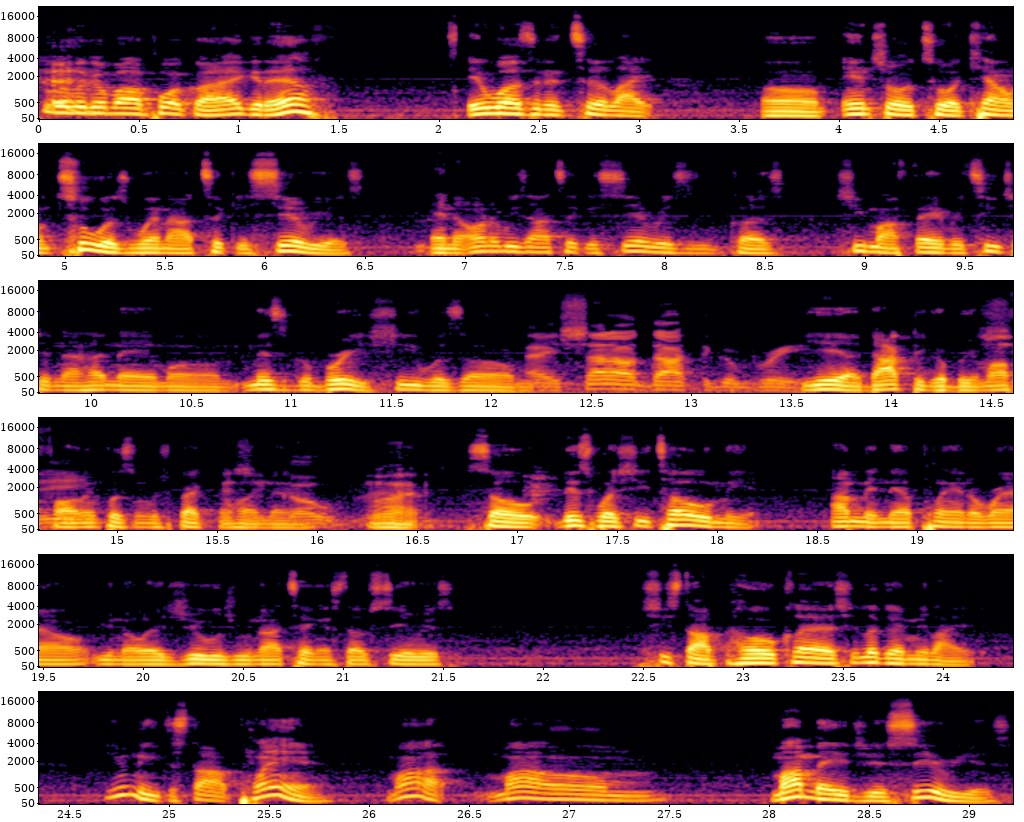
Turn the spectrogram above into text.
who gonna look at my report card? I get an F. It wasn't until like um, intro to account two is when I took it serious. And the only reason I took it serious is because she my favorite teacher now. Her name um Miss Gabri. She was um Hey, shout out Dr. Gabri. yeah Dr. Gabri. My She fault. Let put some respect on her name. goat. Right. So this what she told me. I'm in there playing around, you know, as usual, not taking stuff serious. She stopped the whole class. She looked at me like, "You need to stop playing. My my um my major is serious.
